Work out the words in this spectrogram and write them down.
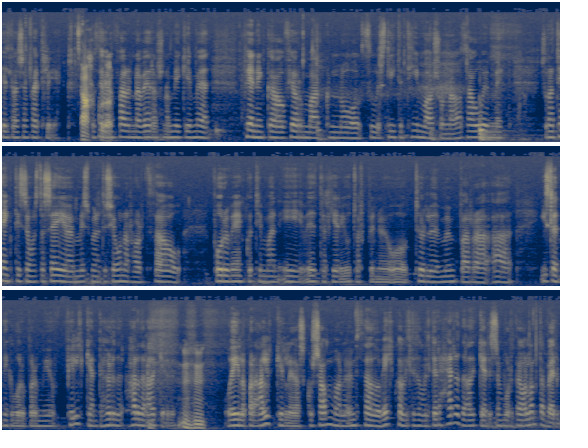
dæmis sem fær klik. Og þeir eru farin að vera svona mikið með peninga og fjármagn og þú veist lítinn tíma og svona og þá er mitt svona tengt í sem þú veist að segja um mismunandi sjónarhort þá fórum við einhver tíman í viðtal hér í útvarpinu og töluðum um bara að Íslendinga voru bara mjög fylgjandi harðar aðgerðum Mhm. og eiginlega bara algjörlega sko sammála um það og ef eitthvað vildi þá vildi þeir herða aðgerði sem voru þá á landamærum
